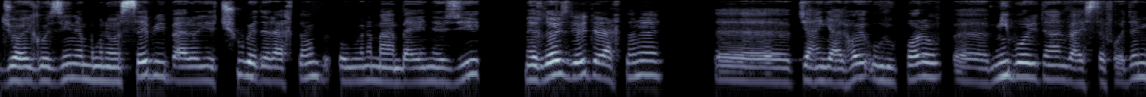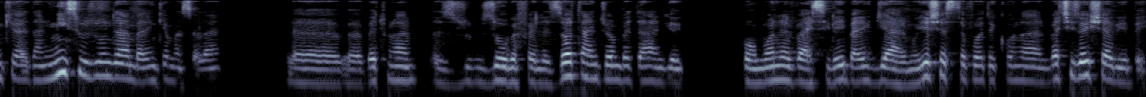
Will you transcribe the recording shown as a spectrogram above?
جایگزین مناسبی برای چوب درختان به عنوان منبع انرژی مقدار زیادی درختان جنگل های اروپا رو میبریدن و استفاده می‌کردن میسوزوندن برای اینکه مثلا بتونن ذوب فلزات انجام بدن یا به عنوان وسیله برای گرمایش استفاده کنن و چیزهای شبیه به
